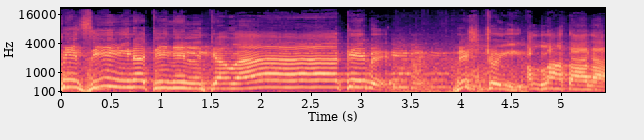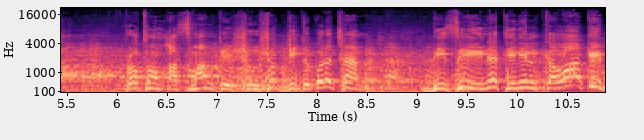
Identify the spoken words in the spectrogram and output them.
بزينة الكواكب নিশ্চয়ই আল্লাহ তাআলা প্রথম আসমানকে সুসজ্জিত করেছেন বিজিনাতিনিল কাওয়াকিব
